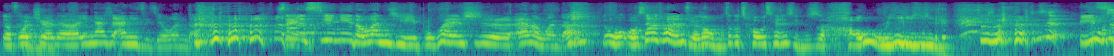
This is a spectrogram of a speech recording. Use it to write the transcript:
呢我觉得应该是安妮姐姐问的。这么细腻的问题不会是 Alan 问的，我我现在突然觉得我们这个抽签形式毫无意义，就是 就是彼此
